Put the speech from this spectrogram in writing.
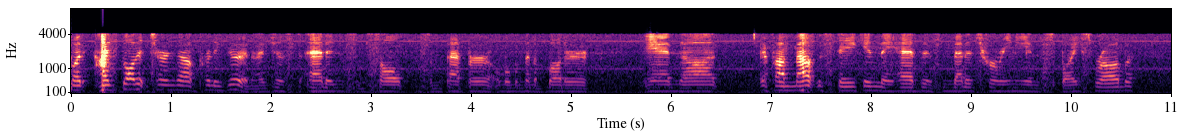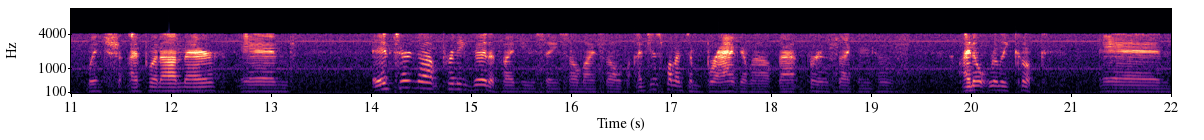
but I thought it turned out pretty good. I just added some salt, some pepper, a little bit of butter, and uh, if I'm not mistaken, they had this Mediterranean spice rub, which I put on there, and it turned out pretty good, if I do say so myself. I just wanted to brag about that for a second, because I don't really cook, and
